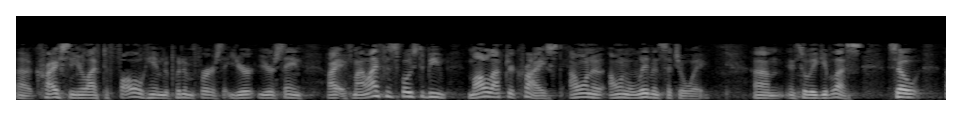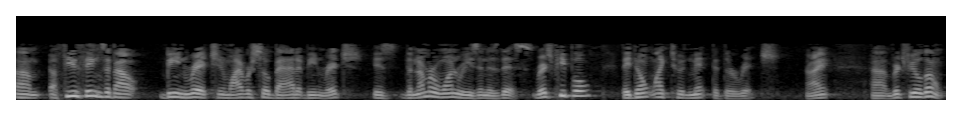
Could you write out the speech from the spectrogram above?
uh, Christ in your life to follow Him, to put Him first, that you're you're saying, all right, if my life is supposed to be modeled after Christ, I want to I want to live in such a way. Um, and so we give less. So um, a few things about being rich and why we're so bad at being rich is the number one reason is this: rich people they don't like to admit that they're rich, right? Uh, rich people don't,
